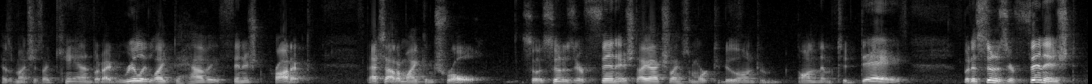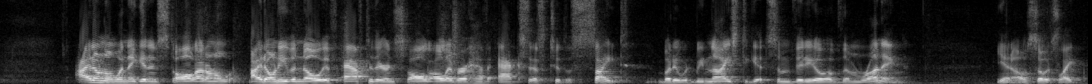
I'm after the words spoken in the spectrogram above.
as much as I can, but I'd really like to have a finished product. That's out of my control. So as soon as they're finished, I actually have some work to do on, to, on them today. But as soon as they're finished, I don't know when they get installed. I don't know. I don't even know if after they're installed I'll ever have access to the site. But it would be nice to get some video of them running. You know, so it's like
